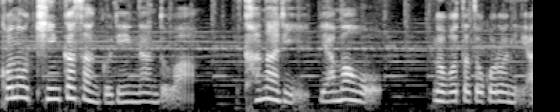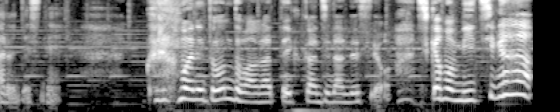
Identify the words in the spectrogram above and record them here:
この金華山グリーンランドはかなり山を登ったところにあるんですね。車でどんどん上がっていく感じなんですよ。しかも道が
